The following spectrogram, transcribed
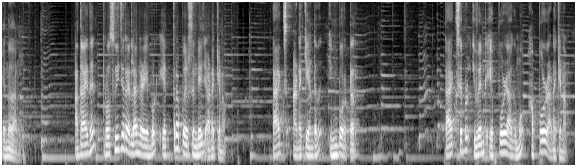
എന്നതാണ്. അതായത് പ്രൊസീജിയർ എല്ലാം കഴിയുമ്പോൾ എത്ര പെർസെന്റേജ് അടയ്ക്കണം? ടാക്സ് അടയ്ക്കേണ്ടത് ഇമ്പോർട്ടർ. ടാക്സബിൾ ഇവന്റ് എപ്പോഴാകുമോ അപ്പോഴടയ്ക്കണം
